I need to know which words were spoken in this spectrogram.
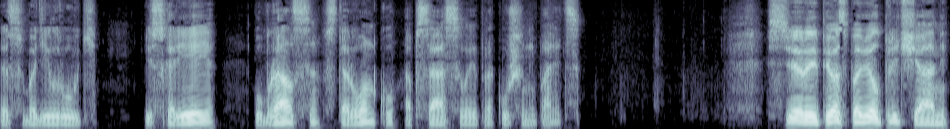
освободил руки и скорее убрался в сторонку, обсасывая прокушенный палец. Серый пес повел плечами,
